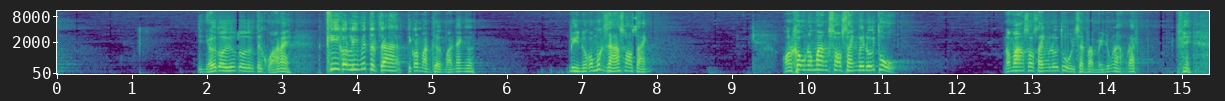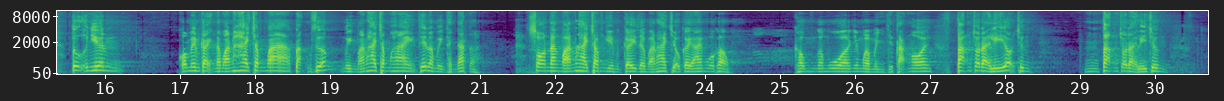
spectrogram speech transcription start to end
Thì nhớ tôi, giúp tôi từ khóa này. Khi con limited ra thì con bản thường bán nhanh hơn vì nó có mức giá so sánh. Còn không, nó mang so sánh với đối thủ. Nó mang so sánh với đối thủ thì sản phẩm mình lúc nào cũng đắt. Tự nhiên còn bên cạnh nó bán 230 tặng dưỡng, mình bán 220 thế là mình thành đắt rồi. Son đang bán 200 nghìn một cây, giờ bán 2 triệu cây, ai mua không? Không mua, nhưng mà mình chỉ tặng thôi. Tặng cho đại lý đó, trưng. Ừ, tặng cho đại lý trưng.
